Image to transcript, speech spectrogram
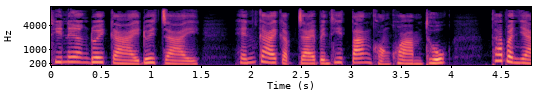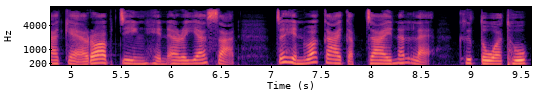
ที่เนื่องด้วยกายด้วยใจ เห็นกายกับใจเป็นที่ตั้งของความทุกข์ ถ้าปัญญาแก่รอบจริงเห็นอริยสัจจะเห็นว่ากายกับใจนั่นแหละ คือตัวทุกข์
